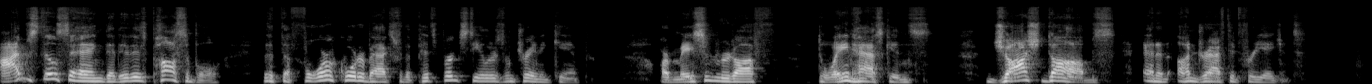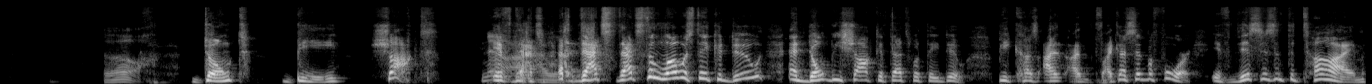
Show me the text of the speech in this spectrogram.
I'm still saying that it is possible that the four quarterbacks for the Pittsburgh Steelers from training camp are Mason Rudolph, Dwayne Haskins, Josh Dobbs, and an undrafted free agent. Ugh. Don't be shocked. No, if that's that's that's the lowest they could do and don't be shocked if that's what they do. Because I, I like i said before if this isn't the time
